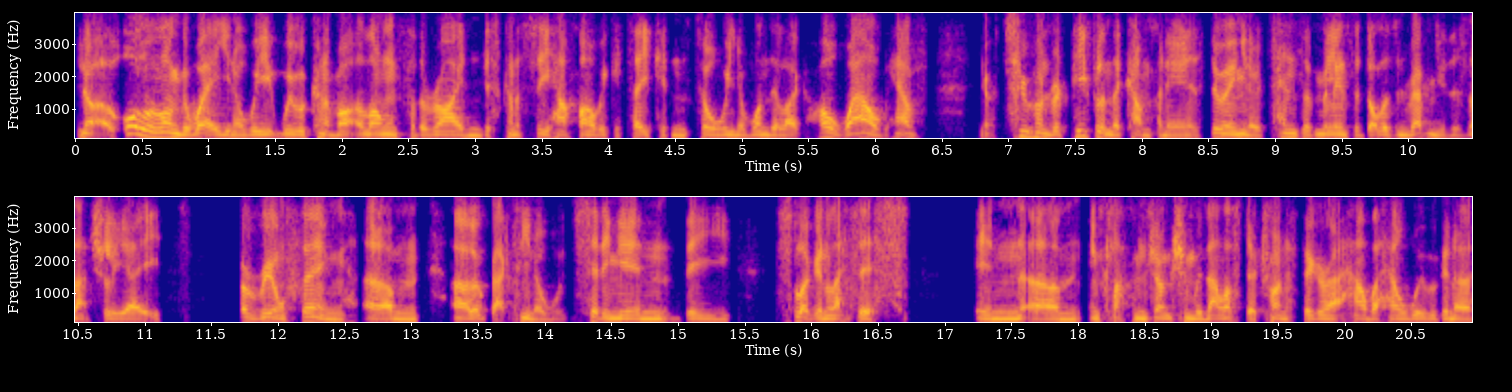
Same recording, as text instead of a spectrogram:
you know, all along the way, you know, we we were kind of along for the ride and just kind of see how far we could take it until you know one day like, oh wow, we have you know 200 people in the company and it's doing you know tens of millions of dollars in revenue. This is actually a a real thing. Um, I look back to you know sitting in the slug and lettuce in um, in Clapham Junction with Alastair, trying to figure out how the hell we were going to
